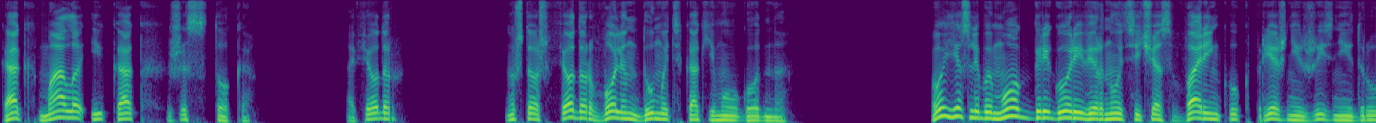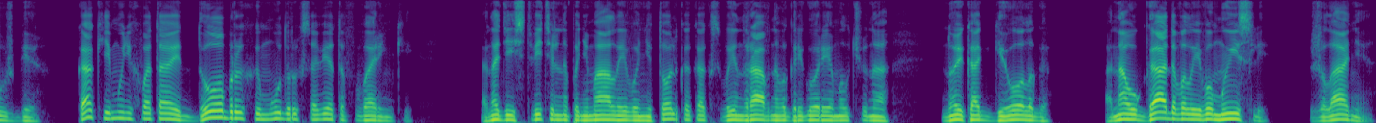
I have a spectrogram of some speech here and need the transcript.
Как мало и как жестоко. А Федор? Ну что ж, Федор волен думать, как ему угодно. Ой, если бы мог Григорий вернуть сейчас Вареньку к прежней жизни и дружбе как ему не хватает добрых и мудрых советов Вареньки. Она действительно понимала его не только как своенравного Григория Молчуна, но и как геолога. Она угадывала его мысли, желания.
